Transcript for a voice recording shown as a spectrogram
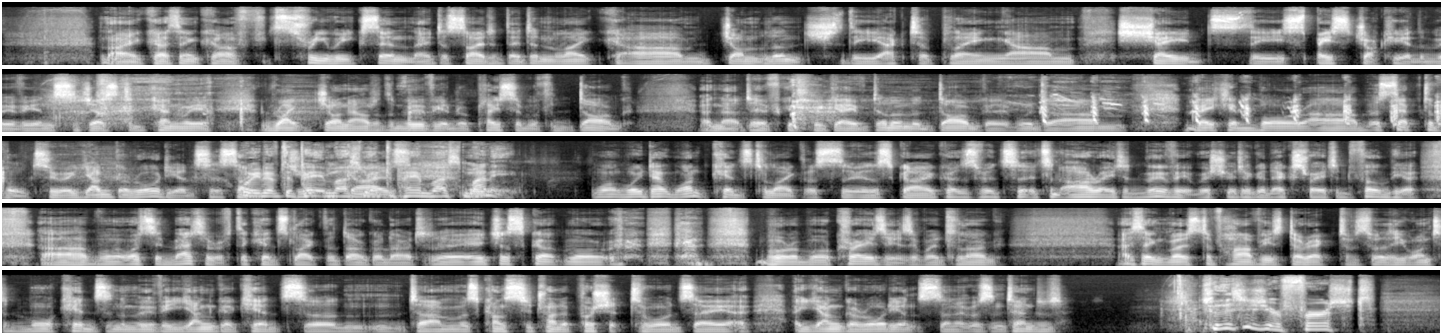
Like I think after three weeks in, they decided they didn't like um, John Lynch, the actor playing um, Shades, the space jockey in the movie, and suggested, can we write John out of the movie and replace him with a dog? And that if, we gave Dylan a dog, it would um, make him more um, acceptable to a younger audience. Like, we'd have to pay him less. Guys, we have to pay him less money. Well, we don't want kids to like this this guy because it's it's an R-rated movie. We're shooting an X-rated film here. Uh, what's it matter if the kids like the dog or not? It just got more more and more crazy as it went along. I think most of Harvey's directives were he wanted more kids in the movie, younger kids, and um, was constantly trying to push it towards a, a younger audience than it was intended. So this is your first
